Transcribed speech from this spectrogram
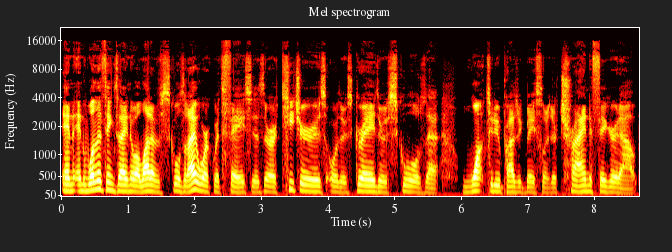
and, and one of the things that I know a lot of schools that I work with face is there are teachers or there's grades or schools that want to do project based learning. They're trying to figure it out.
